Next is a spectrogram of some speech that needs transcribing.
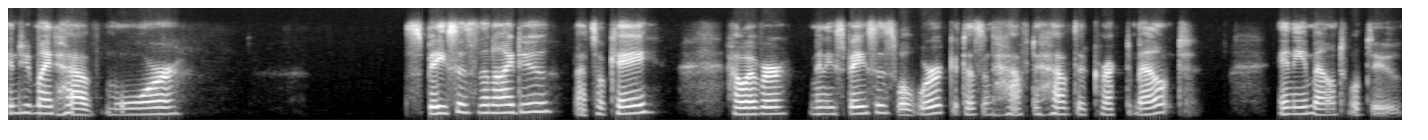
And you might have more spaces than I do. That's okay. However, many spaces will work. It doesn't have to have the correct amount. Any amount will do.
